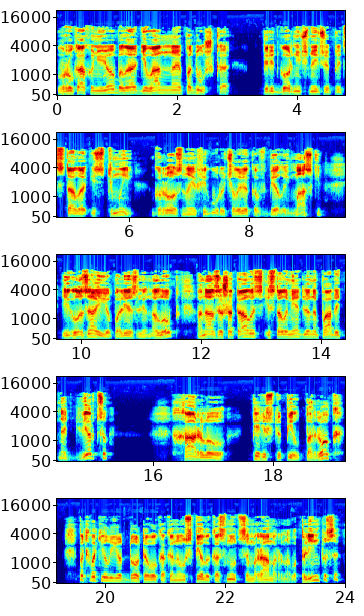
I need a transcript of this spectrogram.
В руках у нее была диванная подушка. Перед горничной же предстала из тьмы грозная фигура человека в белой маске, и глаза ее полезли на лоб, она зашаталась и стала медленно падать на дверцу. Харлоу переступил порог, подхватил ее до того, как она успела коснуться мраморного плинтуса —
